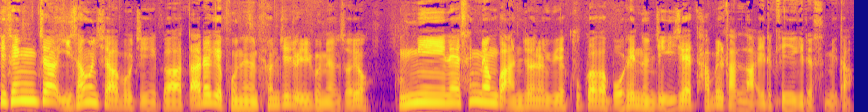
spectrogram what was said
희생자 이상은 씨 아버지가 딸에게 보내는 편지를 읽으면서요. 국민의 생명과 안전을 위해 국가가 뭘 했는지 이제 답을 달라 이렇게 얘기를 했습니다.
